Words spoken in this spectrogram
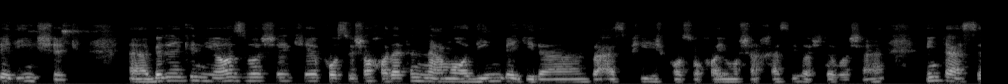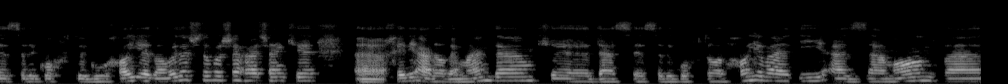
بدین شکل بدون اینکه نیاز باشه که پستشان حالت نمادین بگیرن و از پیش پاسخهای مشخصی داشته باشن این در سلسله گفتگوهای ادامه داشته باشه. هرچند که خیلی علاقه مندم که در سلسله گفتارهای بعدی از زمان و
